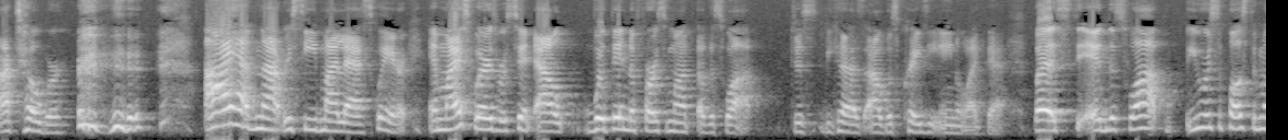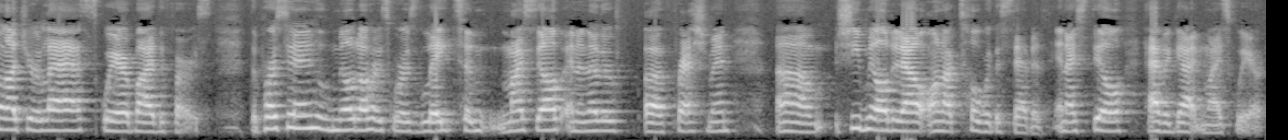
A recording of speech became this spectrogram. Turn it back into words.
October, I have not received my last square. And my squares were sent out within the first month of the swap just because I was crazy anal like that. But in the swap, you were supposed to mail out your last square by the first. The person who mailed out her squares late to myself and another uh, freshman, um, she mailed it out on October the 7th, and I still haven't gotten my square.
